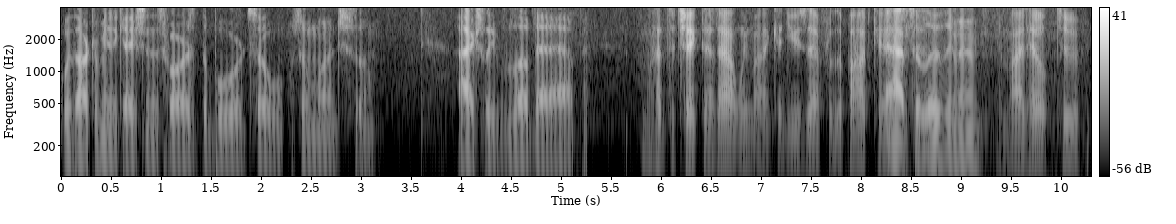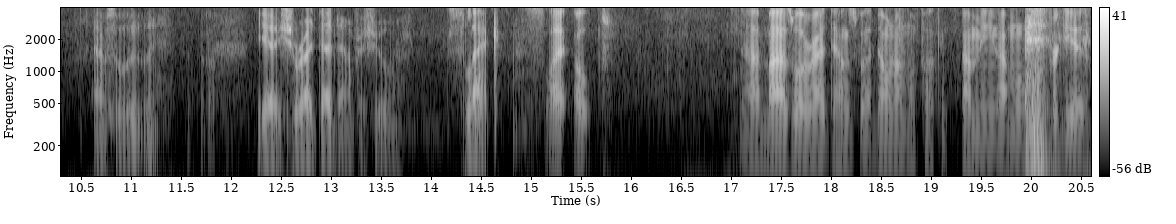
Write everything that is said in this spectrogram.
with our communication as far as the board so so much. So I actually love that app. Gonna have to check that out. We might could use that for the podcast. Absolutely, man. It might help too. Absolutely. Yeah, you should write that down for sure. Slack. Slack. Oh, I might as well write it down 'cause if I don't, I'm gonna fucking. I mean, I'm gonna forget.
